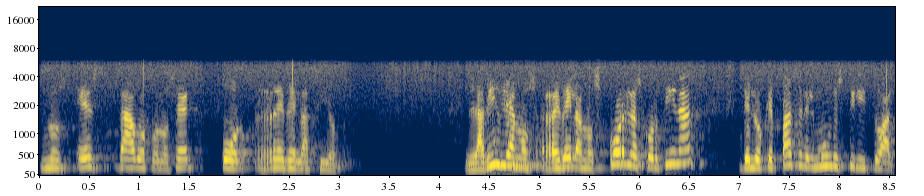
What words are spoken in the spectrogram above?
nos es dado a conocer por revelación. La Biblia nos revela, nos corre las cortinas de lo que pasa en el mundo espiritual.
